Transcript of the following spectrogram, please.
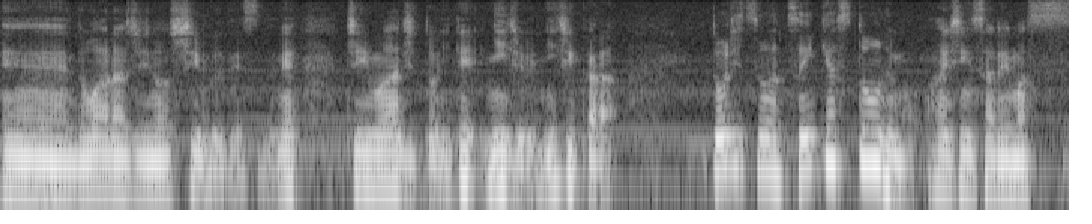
えー、ドアラジの支部ですね。チームアジトにて22時から当日はツイキャス等でも配信されます。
